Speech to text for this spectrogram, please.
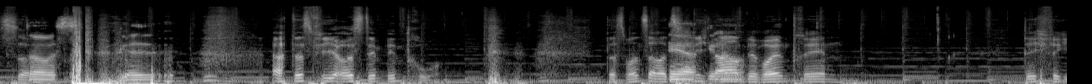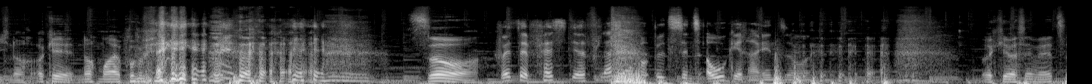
So. Oh, was geil. Ach, das Vieh aus dem Intro. Das Monster war Ja, ziemlich genau. nah und wir wollen drehen. Dich fick ich noch. Okay, nochmal probieren. so. Weißt du, fest der Flasche übelst ins Auge rein, so. Okay, was nehmen wir jetzt?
